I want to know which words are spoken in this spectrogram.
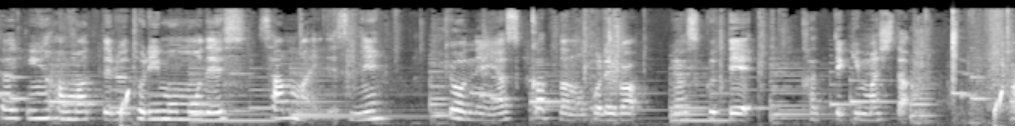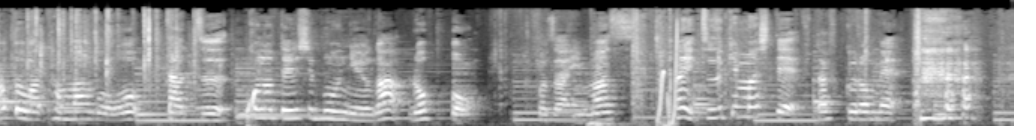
最近ハマってる鶏ももです。3枚ですね。今日ね安かったの。これが安くて買ってきました。あとは卵を2つ。この低脂肪乳が6本ございます。はい続きまして2袋目。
